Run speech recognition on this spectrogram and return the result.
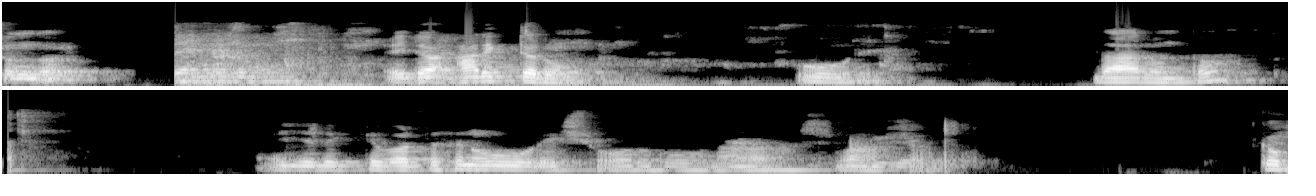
সুন্দর। এটা আরেকটা রুম ওরে, দারুণ তো। এই যে দেখতে পারতেছেন, ওরে সর্বনাশ। খুব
